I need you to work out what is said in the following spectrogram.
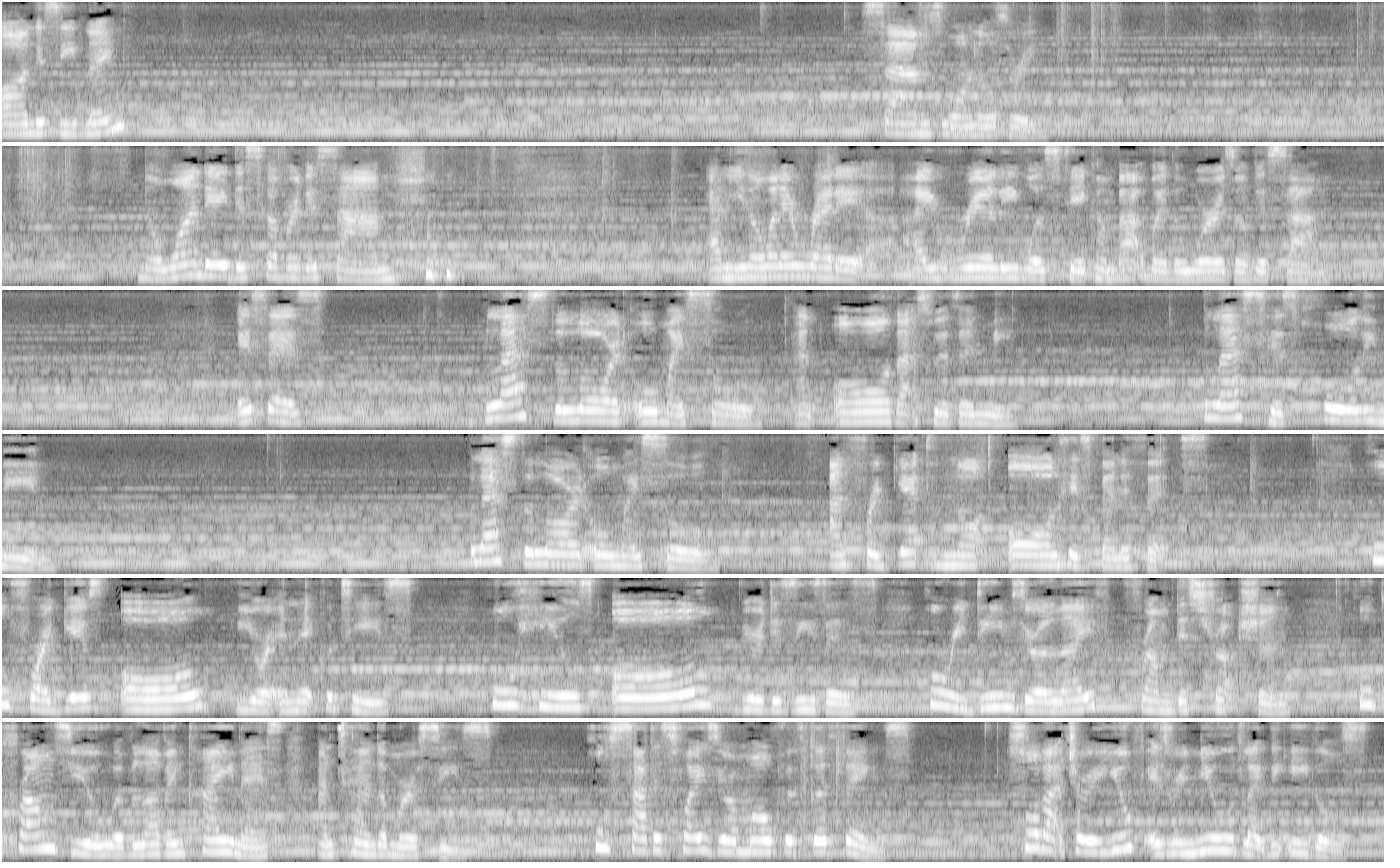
on this evening Psalms 103. No one day discovered this psalm. and you know when I read it, I really was taken back by the words of this psalm. It says, Bless the Lord, O my soul, and all that's within me. Bless his holy name. Bless the Lord, O my soul, and forget not all his benefits, who forgives all your iniquities, who heals all your diseases, who redeems your life from destruction, who crowns you with loving kindness and tender mercies, who satisfies your mouth with good things, so that your youth is renewed like the eagles.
